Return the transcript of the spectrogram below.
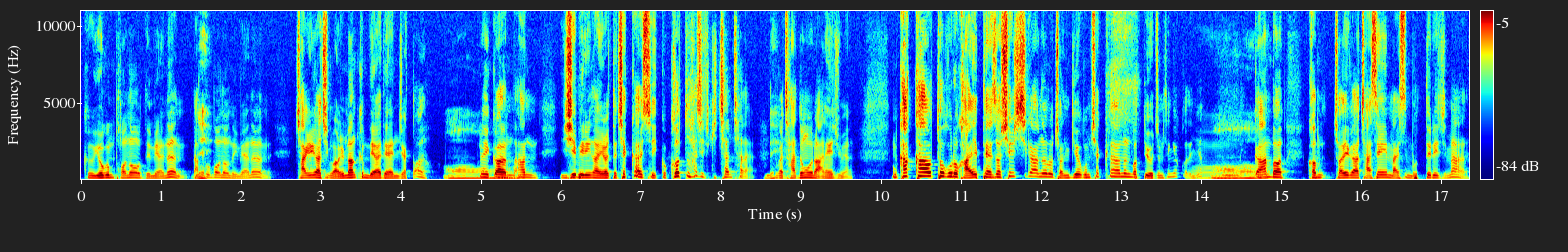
그 요금 번호 넣으면은 납부 네. 번호 넣으면은 자기가 지금 얼만큼 내야 되는지가 떠요. 어. 그러니까 한 20일이나 이럴 때 체크할 수 있고 그것도 사실 귀찮잖아요. 네. 누가 자동으로 안 해주면. 카카오톡으로 가입해서 실시간으로 전기요금 체크하는 것도 요즘 생겼거든요. 어. 그러니까 한번 검, 저희가 자세히 말씀 못 드리지만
